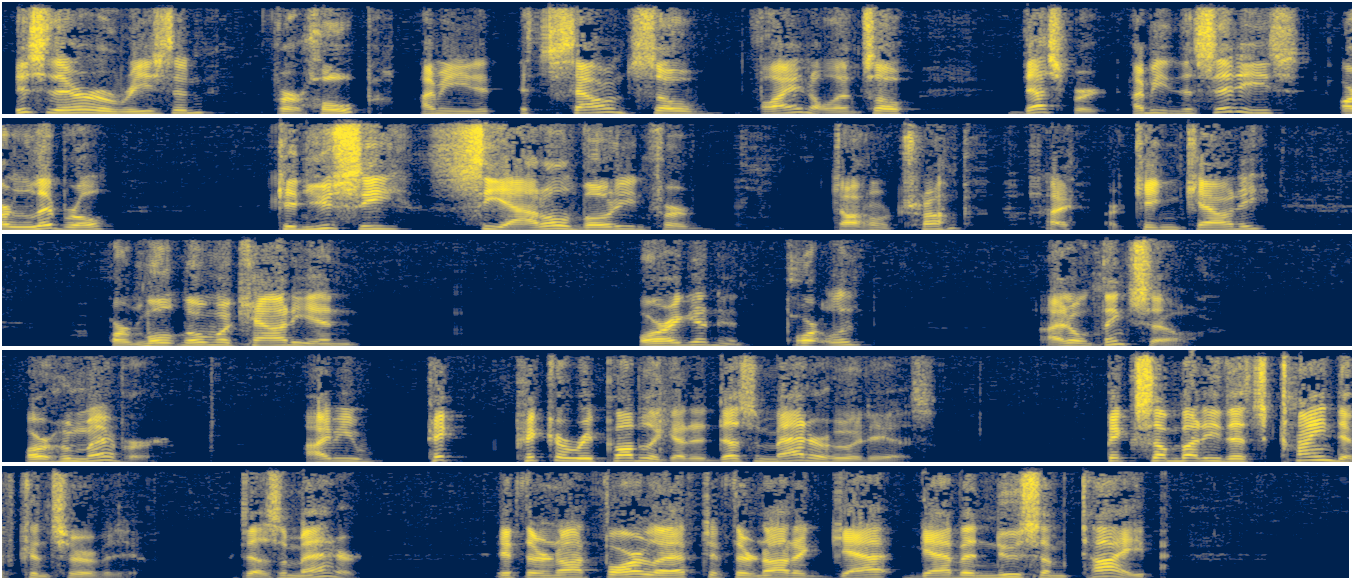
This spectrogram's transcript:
Is there a reason for hope? I mean, it, it sounds so final and so desperate. I mean, the cities are liberal. Can you see Seattle voting for Donald Trump? or King County or Multnomah County in Oregon and Portland? I don't think so. Or whomever. I mean, pick pick a Republican. It doesn't matter who it is. Pick somebody that's kind of conservative. It doesn't matter. If they're not far left, if they're not a Gavin Newsom type,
